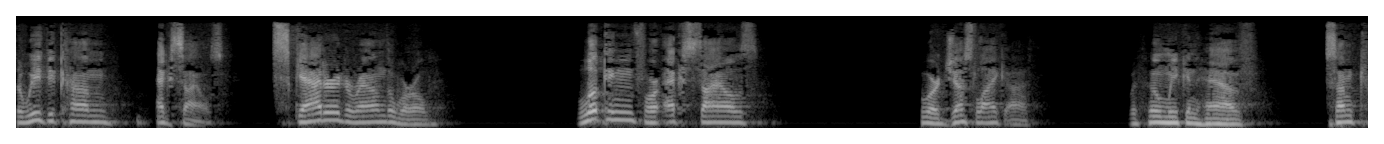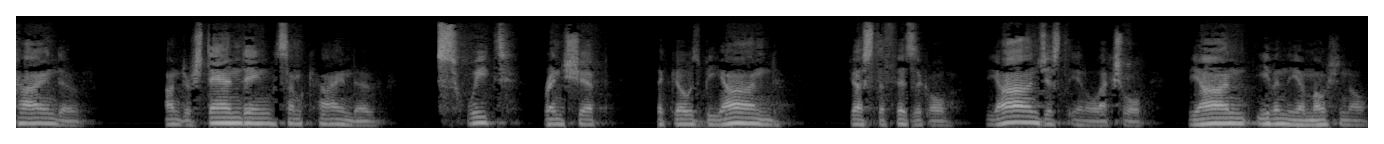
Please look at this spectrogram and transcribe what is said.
So we've become exiles, scattered around the world, looking for exiles who are just like us, with whom we can have some kind of understanding, some kind of sweet friendship that goes beyond just the physical, beyond just the intellectual, beyond even the emotional,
